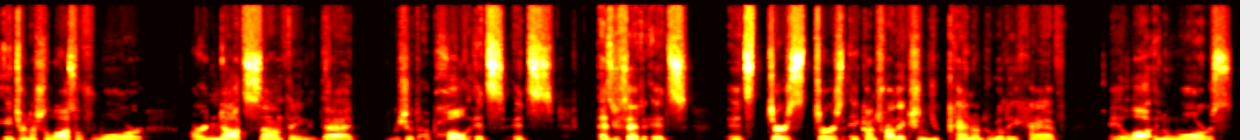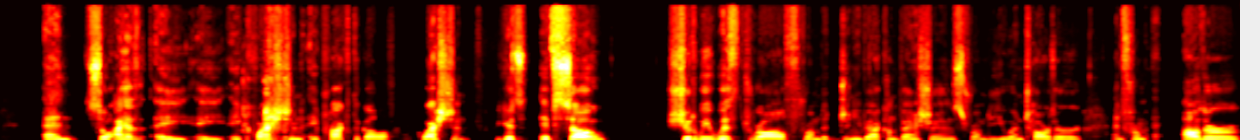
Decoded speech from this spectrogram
international laws of war are not something that we should uphold. It's it's as you said, it's it's there's there's a contradiction. You cannot really have a law in wars, and so I have a a, a question, a practical question, because if so, should we withdraw from the Geneva Conventions, from the UN Charter, and from other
